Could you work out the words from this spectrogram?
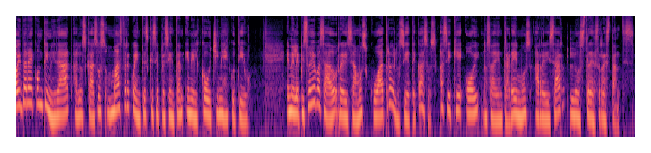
Hoy daré continuidad a los casos más frecuentes que se presentan en el coaching ejecutivo. En el episodio pasado revisamos cuatro de los siete casos, así que hoy nos adentraremos a revisar los tres restantes.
